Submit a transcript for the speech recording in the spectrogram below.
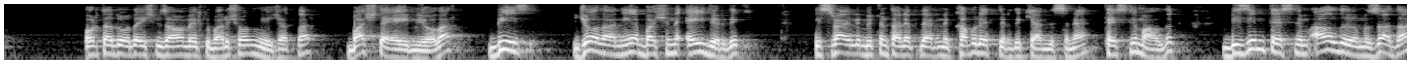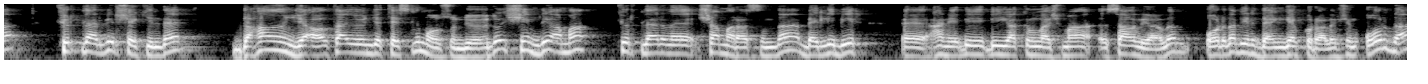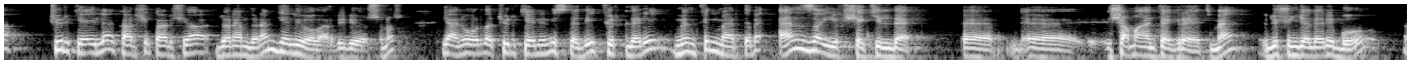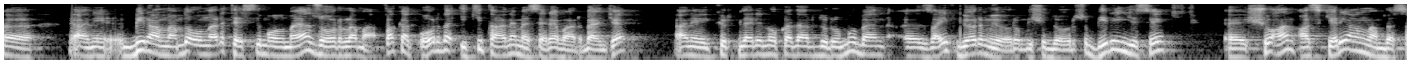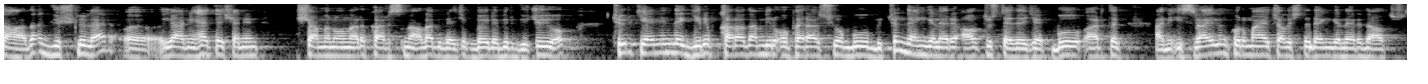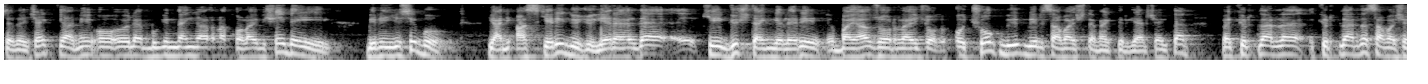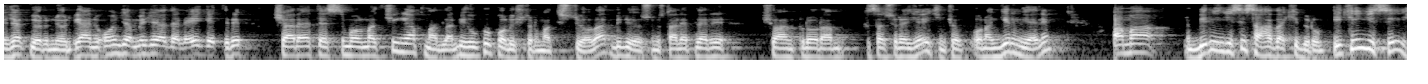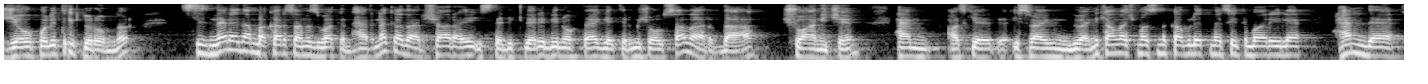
Orta Doğu'da hiçbir zaman belki barış olmayacaklar. Baş da eğmiyorlar. Biz Giolani'ye başını eğdirdik. İsrail'in bütün taleplerini kabul ettirdik kendisine. Teslim aldık. Bizim teslim aldığımıza da Kürtler bir şekilde daha önce 6 ay önce teslim olsun diyordu. Şimdi ama Kürtler ve Şam arasında belli bir e, hani bir, bir yakınlaşma sağlayalım. Orada bir denge kuralım. Şimdi orada Türkiye ile karşı karşıya dönem dönem geliyorlar biliyorsunuz. Yani orada Türkiye'nin istediği Kürtleri mümkün mertebe en zayıf şekilde e, e, Şam'a entegre etme. Düşünceleri bu. E, yani bir anlamda onları teslim olmaya zorlama. Fakat orada iki tane mesele var bence. Hani Kürtlerin o kadar durumu ben e, zayıf görmüyorum işin doğrusu. Birincisi e, şu an askeri anlamda sahada güçlüler. E, yani HTŞ'nin Şam'ın onları karşısına alabilecek böyle bir gücü yok. Türkiye'nin de girip karadan bir operasyon bu bütün dengeleri alt üst edecek. Bu artık hani İsrail'in kurmaya çalıştığı dengeleri de alt üst edecek. Yani o öyle bugünden yarına kolay bir şey değil. Birincisi bu. Yani askeri gücü, yereldeki güç dengeleri bayağı zorlayıcı olur. O çok büyük bir savaş demektir gerçekten. ve Kürtlerle Kürtler de savaşacak görünüyor. Yani onca mücadeleye getirip Şara'ya teslim olmak için yapmadılar. Bir hukuk oluşturmak istiyorlar. Biliyorsunuz talepleri şu an program kısa süreceği için çok ona girmeyelim. Ama birincisi sahadaki durum. İkincisi jeopolitik durumdur. Siz nereden bakarsanız bakın her ne kadar Şara'yı istedikleri bir noktaya getirmiş olsalar da şu an için hem asker İsrail'in güvenlik anlaşmasını kabul etmesi itibariyle hem de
